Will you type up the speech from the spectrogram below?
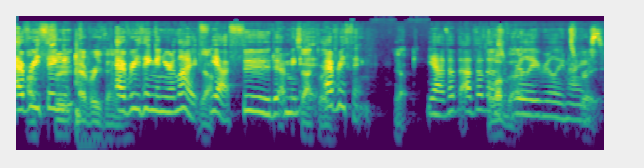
everything, food, everything, everything in your life. Yeah, yeah food. I mean, exactly. everything. Yeah. Yeah. I thought, I thought that was really, really nice. Great.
